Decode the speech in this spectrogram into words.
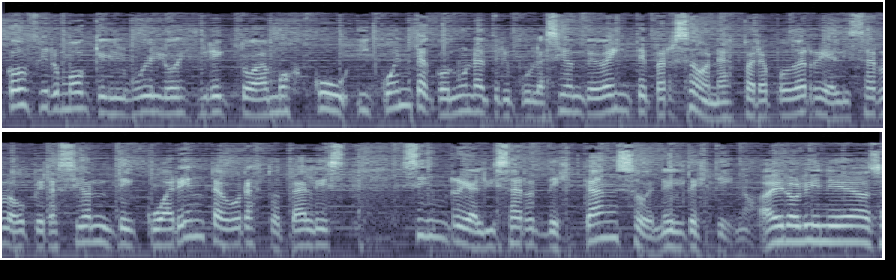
confirmó que el vuelo es directo a Moscú y cuenta con una tripulación de 20 personas para poder realizar la operación de 40 horas totales sin realizar descanso en el destino. Aerolíneas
